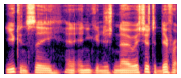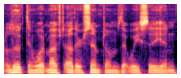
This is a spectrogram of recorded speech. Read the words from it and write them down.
you can see and, and you can just know it's just a different look than what most other symptoms that we see in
